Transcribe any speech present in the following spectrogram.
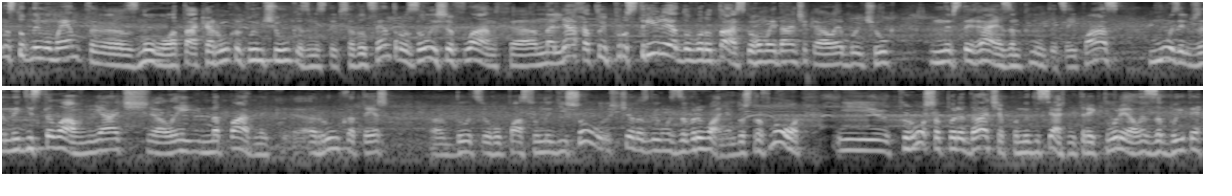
Наступний момент е, знову атака руху. Климчук змістився до центру, залишив фланг е, на ляха. Той прострілює до воротарського майданчика, але Бойчук не встигає замкнути цей пас. Мозіль вже не діставав м'яч, але й нападник руха теж е, до цього пасу не дійшов. Ще раз дивимося за вириванням до штрафного. І хороша передача по недосяжній траєкторії, але забити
